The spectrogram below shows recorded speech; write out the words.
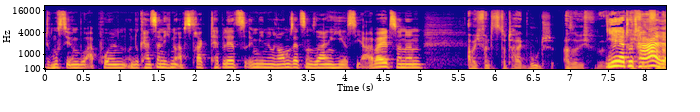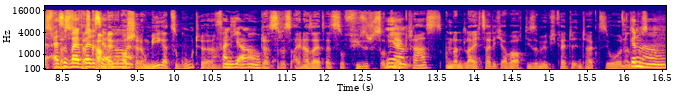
du musst die irgendwo abholen. Und du kannst dann nicht nur abstrakt Tablets irgendwie in den Raum setzen und sagen, hier ist die Arbeit, sondern aber ich fand das total gut. Also ich, ja, ja, total. Ich, das, also, das, weil, das weil kam das ja der Ausstellung mega zugute. Fand ich auch. Dass du das einerseits als so physisches Objekt ja. hast und dann gleichzeitig aber auch diese Möglichkeit der Interaktion, also genau.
